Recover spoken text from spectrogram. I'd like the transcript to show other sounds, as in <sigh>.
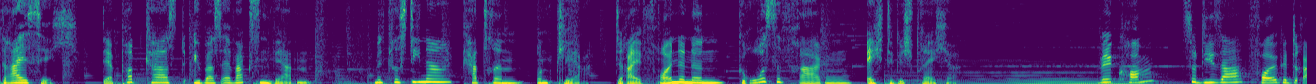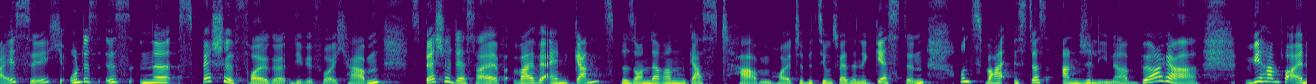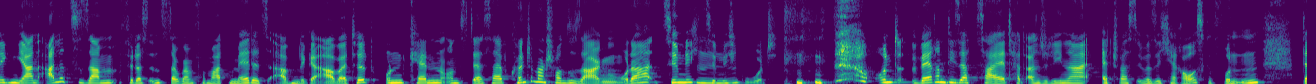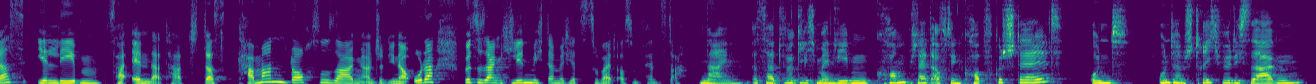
30, der Podcast übers Erwachsenwerden. Mit Christina, Katrin und Claire. Drei Freundinnen, große Fragen, echte Gespräche. Willkommen zu dieser Folge 30 und es ist eine Special-Folge, die wir für euch haben. Special deshalb, weil wir einen ganz besonderen Gast haben heute, beziehungsweise eine Gästin und zwar ist das Angelina Burger. Wir haben vor einigen Jahren alle zusammen für das Instagram-Format Mädelsabende gearbeitet und kennen uns deshalb, könnte man schon so sagen, oder? Ziemlich, mhm. ziemlich gut. <laughs> und während dieser Zeit hat Angelina etwas über sich herausgefunden, das ihr Leben verändert hat. Das kann kann man doch so sagen, Angelina. Oder würdest du sagen, ich lehne mich damit jetzt zu weit aus dem Fenster? Nein, es hat wirklich mein Leben komplett auf den Kopf gestellt und unterm Strich würde ich sagen,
